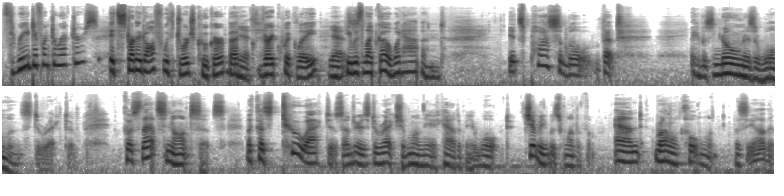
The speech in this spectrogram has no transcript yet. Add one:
three different directors. It started off with George Cukor, but yes. very quickly yes. he was let go. What happened? It's possible that he was known as a woman's director. Because that's nonsense. Because two actors under his direction won the Academy Award. Jimmy was one of them, and Ronald Colman was the other.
